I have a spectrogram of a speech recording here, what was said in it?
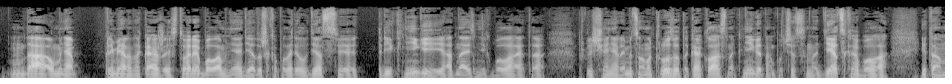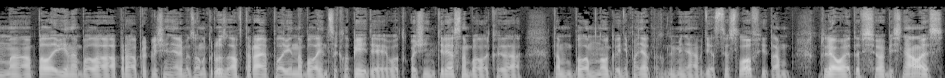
Да, у меня примерно такая же история была. Мне дедушка подарил в детстве три книги, и одна из них была это «Приключения Робинзона Круза». Такая классная книга, там, получается, она детская была, и там а, половина была про приключения Робинзона Круза, а вторая половина была энциклопедия. И вот очень интересно было, когда там было много непонятных для меня в детстве слов, и там клево это все объяснялось.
